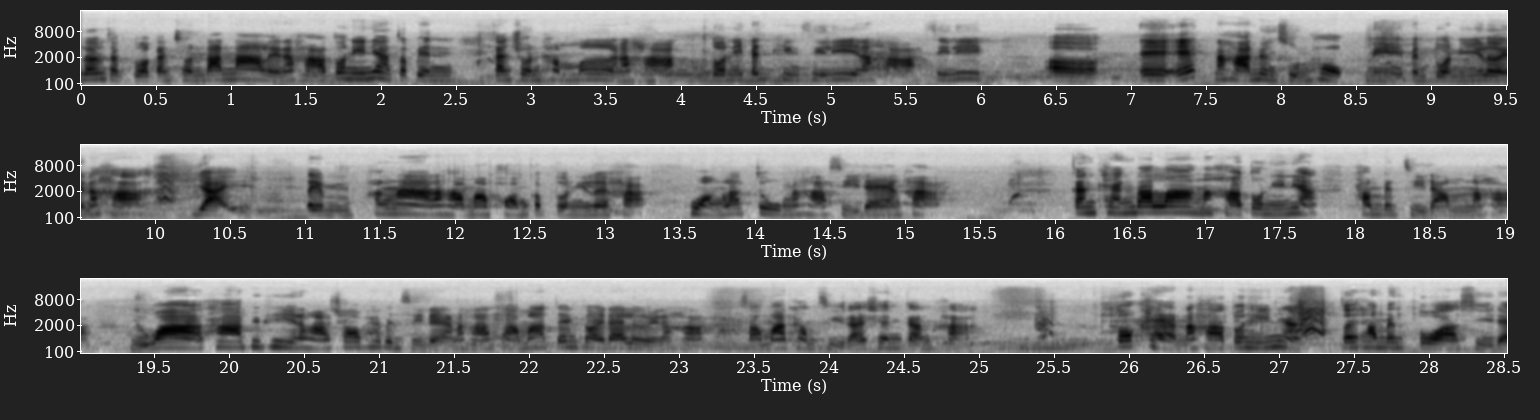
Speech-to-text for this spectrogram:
เริ่มจากตัวกันชนด้านหน้าเลยนะคะ ตัวนี้เนี่ยจะเป็นกันชนฮัมเมอร์นะคะ ตัวนี้เป็น King Series นะคะ ซีรีส์ เอ่อ AX นะคะ106 นี่เป็นตัวนี้เลยนะคะ ใหญ่เต็มข้างหน้านะคะ มาพร้อมกับตัวนี้เลยค่ะ ห่วงลากจูงนะคะ สีแดงค่ะกันแข้งด้านล่างนะคะ ตัวนี้เนี่ยทำเป็นสีดำนะคะ หรือว่าถ้าพี่ๆนะคะ ชอบให้เป็นสีแดงนะคะ สามารถแจ้งจอยได้เลยนะคะ สามารถทำสีได้เช่นกันค่ะ ตัวแขนนะคะ ตัวนี้เนี่ยจะทำเป็นตัวสีแด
